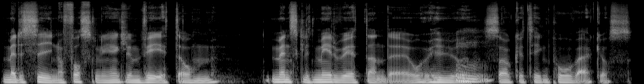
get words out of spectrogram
medicin och forskning egentligen vet om mänskligt medvetande och hur Mm. saker och ting påverkar oss.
